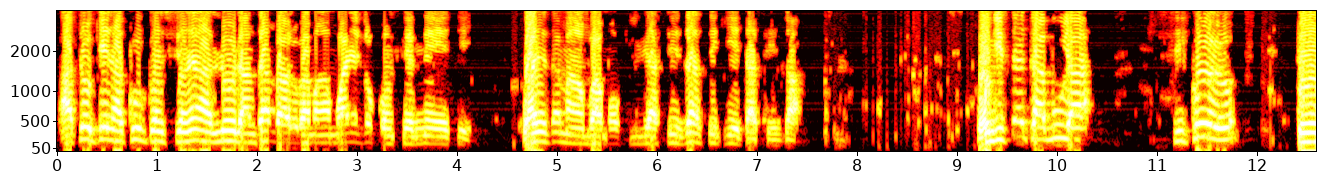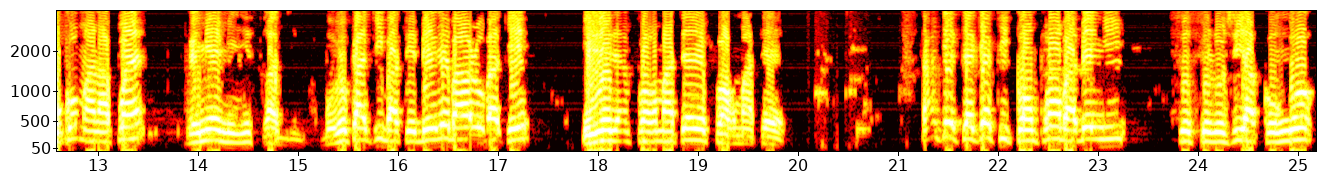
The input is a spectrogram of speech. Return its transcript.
ata oke na cour constitutionnel ya lola nzambe aloba makambo wana ezo concerne ye te wana eza makambo ya mokili ya césar seki eta césar augustin kabuya sikoyo tokokoma na point premier ministre abima boyokaki bato ebele baoloba ke il est l'informateur et formateur tant que quelqu'un qui comprend babengi sociologie ya congo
